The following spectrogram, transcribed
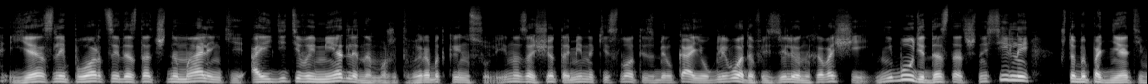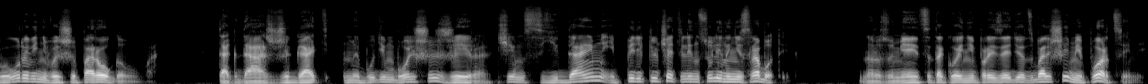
Если порции достаточно маленькие, а едите вы медленно, может выработка инсулина за счет аминокислот из белка и углеводов из зеленых овощей не будет достаточно сильной, чтобы поднять его уровень выше порогового. Тогда сжигать мы будем больше жира, чем съедаем, и переключатель инсулина не сработает. Но, разумеется, такое не произойдет с большими порциями.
